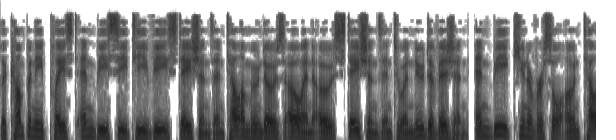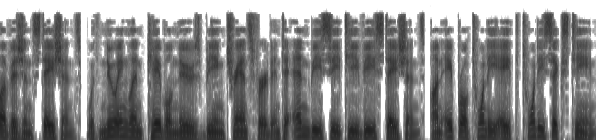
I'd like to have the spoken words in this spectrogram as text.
the company placed NBC TV stations and Telemundo's O&O's stations into a new division, NBC Universal-owned television stations, with New England Cable News being transferred into NBC TV stations. On April 28, 2016,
